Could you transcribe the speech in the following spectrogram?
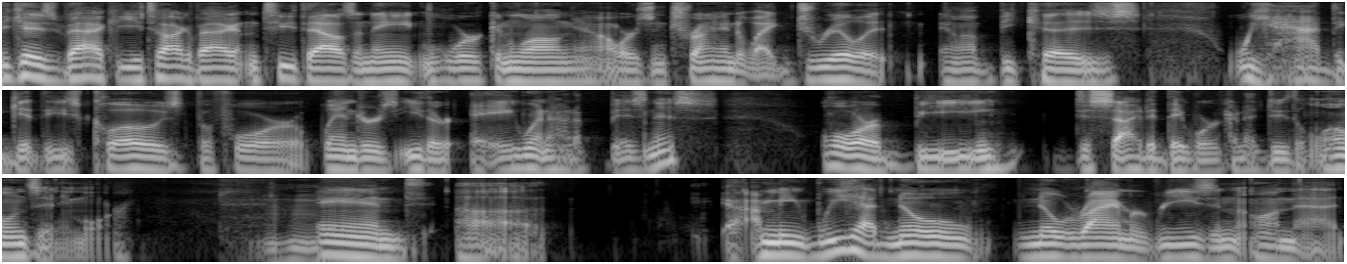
because back you talk about it in 2008 and working long hours and trying to like drill it uh, because we had to get these closed before lenders either a went out of business or b decided they weren't going to do the loans anymore and uh, I mean, we had no no rhyme or reason on that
